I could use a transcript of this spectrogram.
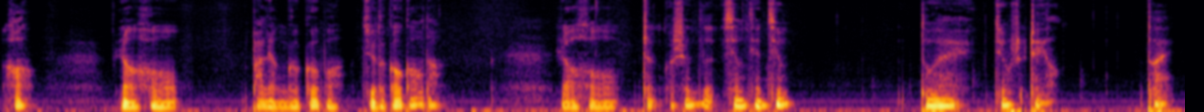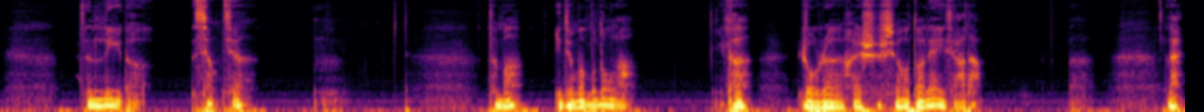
好，然后把两个胳膊举得高高的，然后整个身子向前倾。对。就是这样，对，尽力的向前。怎么已经搬不动了？你看，柔韧还是需要锻炼一下的。来，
